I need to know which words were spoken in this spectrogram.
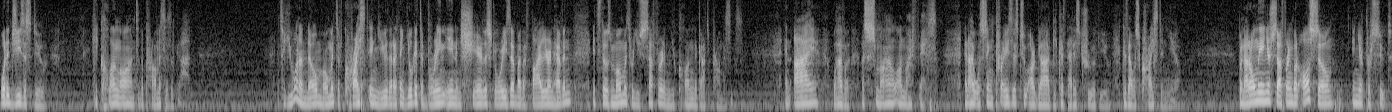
what did Jesus do? He clung on to the promises of God. So, you want to know moments of Christ in you that I think you'll get to bring in and share the stories of by the fire in heaven? It's those moments where you suffered and you clung to God's promises. And I will have a, a smile on my face and I will sing praises to our God because that is true of you, because that was Christ in you. But not only in your suffering, but also in your pursuit.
